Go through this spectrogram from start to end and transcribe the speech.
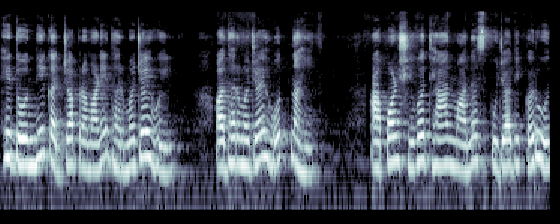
हे दोन्ही कज्जाप्रमाणे धर्मजय होईल. अधर्मजय होत नाही. आपण शिवध्यान मानस पूजादी करून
